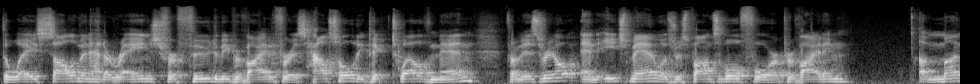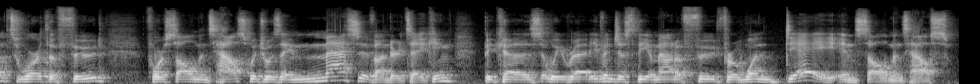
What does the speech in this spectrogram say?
the way Solomon had arranged for food to be provided for his household. He picked 12 men from Israel and each man was responsible for providing a month's worth of food for Solomon's house, which was a massive undertaking because we read even just the amount of food for one day in Solomon's house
